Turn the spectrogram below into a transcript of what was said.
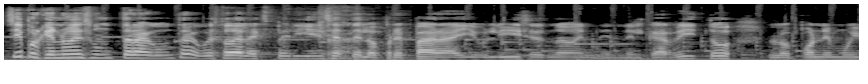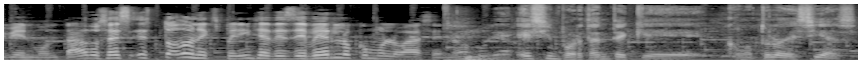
Sí, porque no es un trago, un trago es toda la experiencia, te lo prepara ahí Ulises, ¿no? En, en el carrito, lo pone muy bien montado, o sea, es, es toda una experiencia desde verlo cómo lo hace, ¿no, Julio? Es importante que, como tú lo decías,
